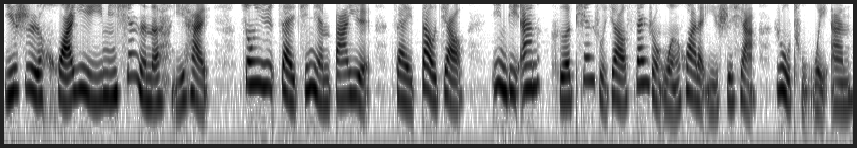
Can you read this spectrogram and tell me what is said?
于是，华裔移民先人的遗骸终于在今年八月，在道教、印第安和天主教三种文化的仪式下入土为安。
